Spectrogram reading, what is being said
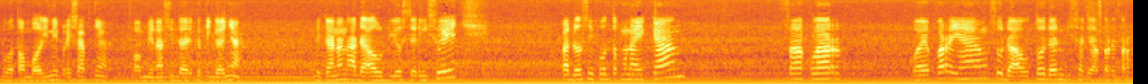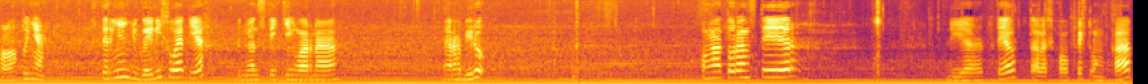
dua tombol ini presetnya kombinasi dari ketiganya. Di kanan ada audio steering switch pedal shift untuk menaikkan saklar wiper yang sudah auto dan bisa diatur interval waktunya. Setirnya juga ini sweat ya dengan stitching warna merah biru. Pengaturan setir. Dia tilt teleskopik lengkap.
